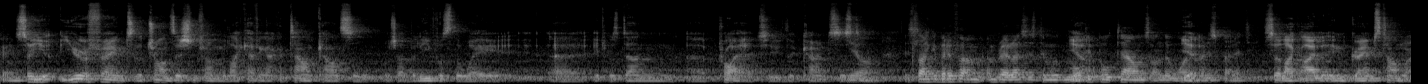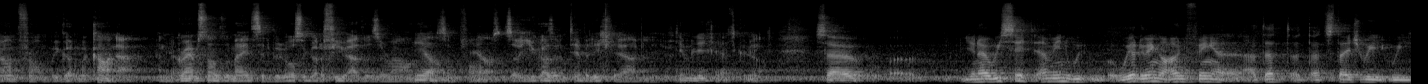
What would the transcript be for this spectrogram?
came. So you, you're referring to the transition from like having like a town council, which I believe was the way uh, it was done uh, prior to the current system. Yeah, it's like a bit of an umbrella system with Yeah. multiple towns under one Yeah. municipality. So like I in Grahamstown where I'm from, we got Makana, and Yeah. Grahamstown's the main city, but we've also got a few others around, Yeah, some farms. yeah. So you guys are in Tembelihle, I believe. Tembelihle, that's correct. So, uh, you know, we said, I mean, we, we are doing our own thing. At, that, at that stage, we, we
